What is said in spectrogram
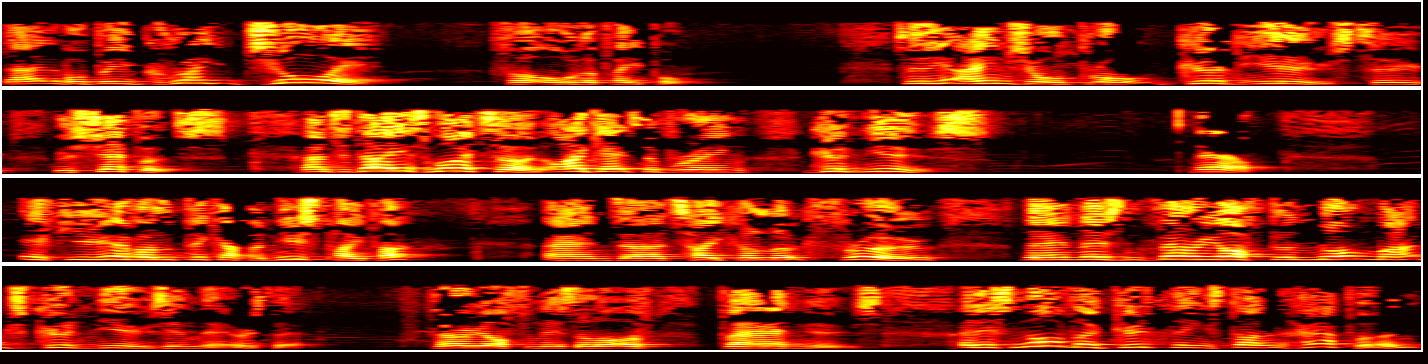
that will be great joy for all the people. So the angel brought good news to the shepherds. And today it's my turn. I get to bring good news. Now, if you ever pick up a newspaper and uh, take a look through, then there's very often not much good news in there, is there? Very often it's a lot of bad news. And it's not that good things don't happen,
